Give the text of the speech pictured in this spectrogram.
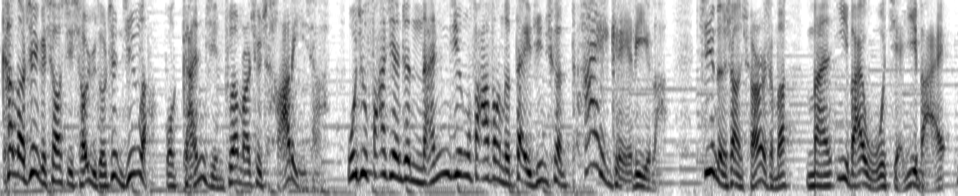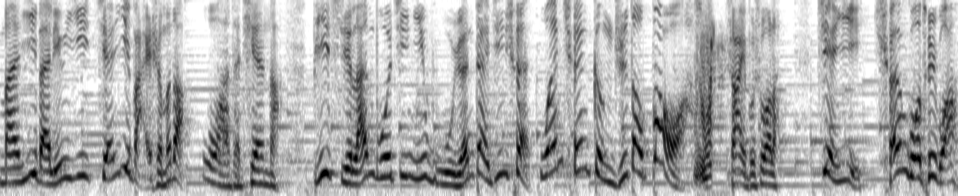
看到这个消息，小雨都震惊了。我赶紧专门去查了一下，我就发现这南京发放的代金券太给力了，基本上全是什么满一百五减一百，满一百零一减一百什么的。我的天哪，比起兰博基尼五元代金券，完全耿直到爆啊！啥也不说了。建议全国推广。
